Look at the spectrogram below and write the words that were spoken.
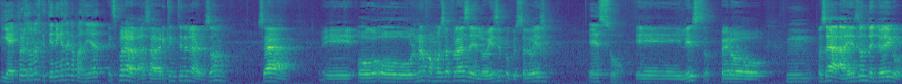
Y hay personas que tienen esa capacidad. Es para saber quién tiene la razón. O sea, eh, o, o una famosa frase, lo hice porque usted lo hizo. Eso. Y listo. Pero, mm, o sea, ahí es donde yo digo,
